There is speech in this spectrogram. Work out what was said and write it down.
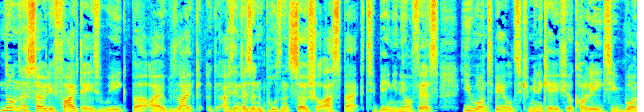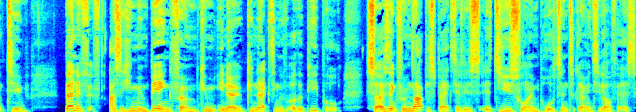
not necessarily five days a week, but I would like, I think there's an important social aspect to being in the office. You want to be able to communicate with your colleagues, you want to benefit as a human being from, you know, connecting with other people. So I think from that perspective, it's, it's useful and important to go into the office.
